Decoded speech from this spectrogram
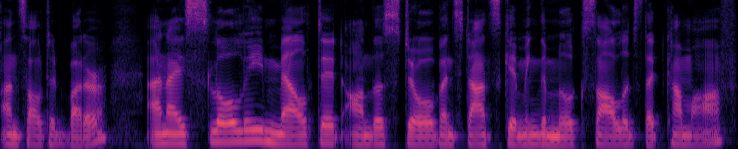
unsalted butter, and I slowly melt it on the stove and start skimming the milk solids that come off.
